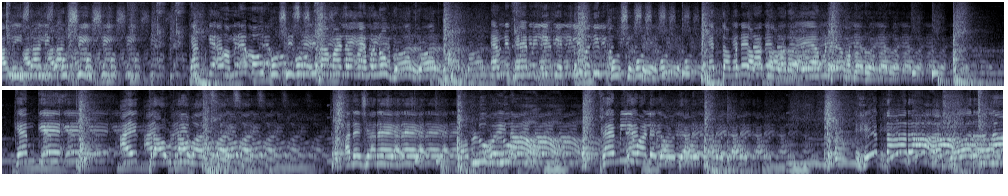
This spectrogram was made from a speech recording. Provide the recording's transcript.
આ વિઝાની ખુશી. કેમ કે અમને બહુ ખુશી છે એટલા માટે એમનું ઘર. એમની ફેમિલી કેટલી બધી ખુશ હશે. એ તમને ના ખબર હોય એ અમને ખબર હોય. કેમ કે આ એક પ્રાઉડની વાત છે. અને જ્યારે બબલુભાઈના ફેમિલી માટે ગયો ત્યારે હે તારા ઘરના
